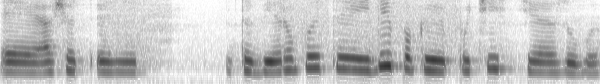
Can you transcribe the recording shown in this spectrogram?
Е, а що е, тобі робити? Йди, поки почисть е, зуби.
